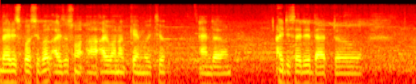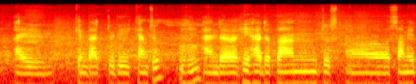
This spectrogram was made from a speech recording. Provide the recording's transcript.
that is possible I just want uh, I want to came with you. And uh, I decided that uh, I came back to the camp 2 and uh, he had a plan to uh, summit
